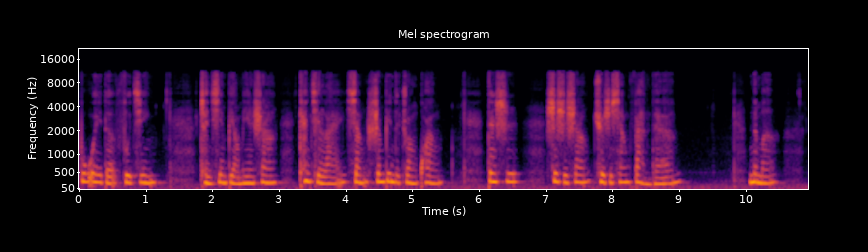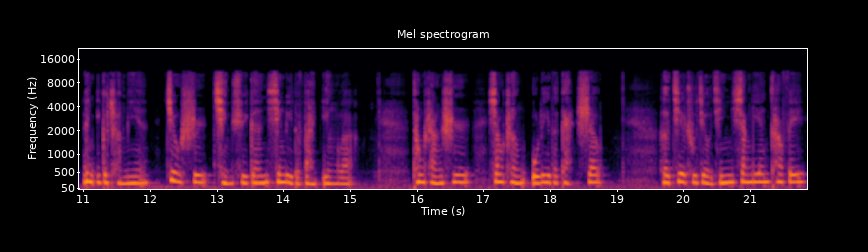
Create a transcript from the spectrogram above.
部位的附近，呈现表面上看起来像生病的状况，但是事实上却是相反的。那么，另一个层面就是情绪跟心理的反应了，通常是消沉无力的感受，和戒除酒精、香烟、咖啡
